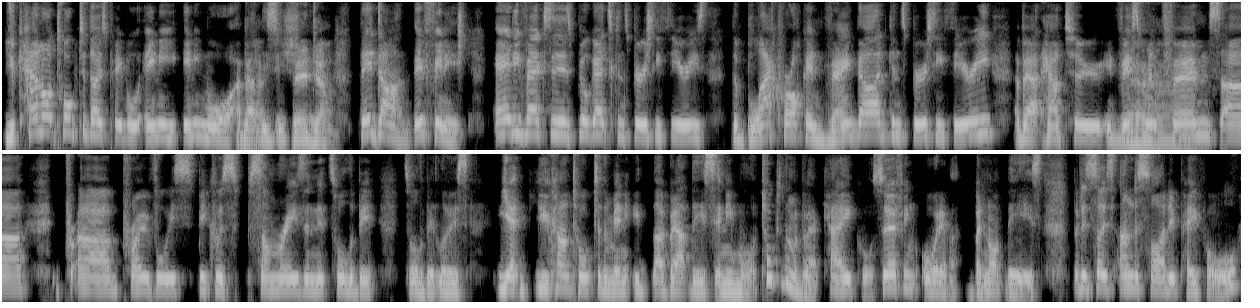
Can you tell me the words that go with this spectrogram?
you cannot talk to those people any anymore about No, this issue. They're done. They're done. They're finished. Anti-vaxxers, Bill Gates conspiracy theories, the BlackRock and Vanguard conspiracy theory about how two investment Yeah. firms are uh, pro-voice because some reason it's all a bit it's all a bit loose. Yet you can't talk to them any, about this anymore. Talk to them about cake or surfing or whatever, but not theirs. But it's those undecided people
